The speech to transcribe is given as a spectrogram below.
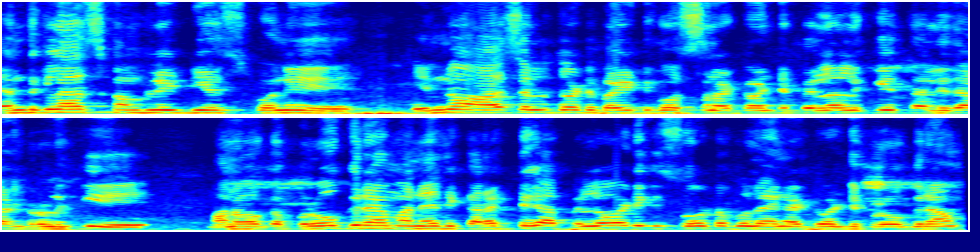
టెన్త్ క్లాస్ కంప్లీట్ చేసుకొని ఎన్నో ఆశలతోటి బయటకు వస్తున్నటువంటి పిల్లలకి తల్లిదండ్రులకి మనం ఒక ప్రోగ్రామ్ అనేది కరెక్ట్గా పిల్లవాడికి సూటబుల్ అయినటువంటి ప్రోగ్రామ్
